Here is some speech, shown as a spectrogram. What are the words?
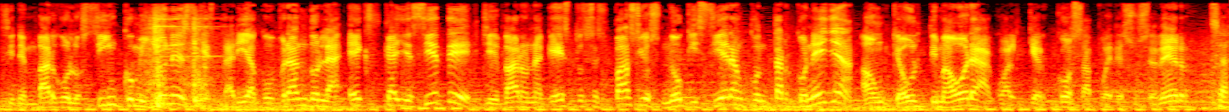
Sin embargo, los 5 millones que estaría cobrando la ex calle 7 llevaron a que estos espacios no quisieran contar con ella, aunque a última hora cualquier cosa puede suceder. O sea,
